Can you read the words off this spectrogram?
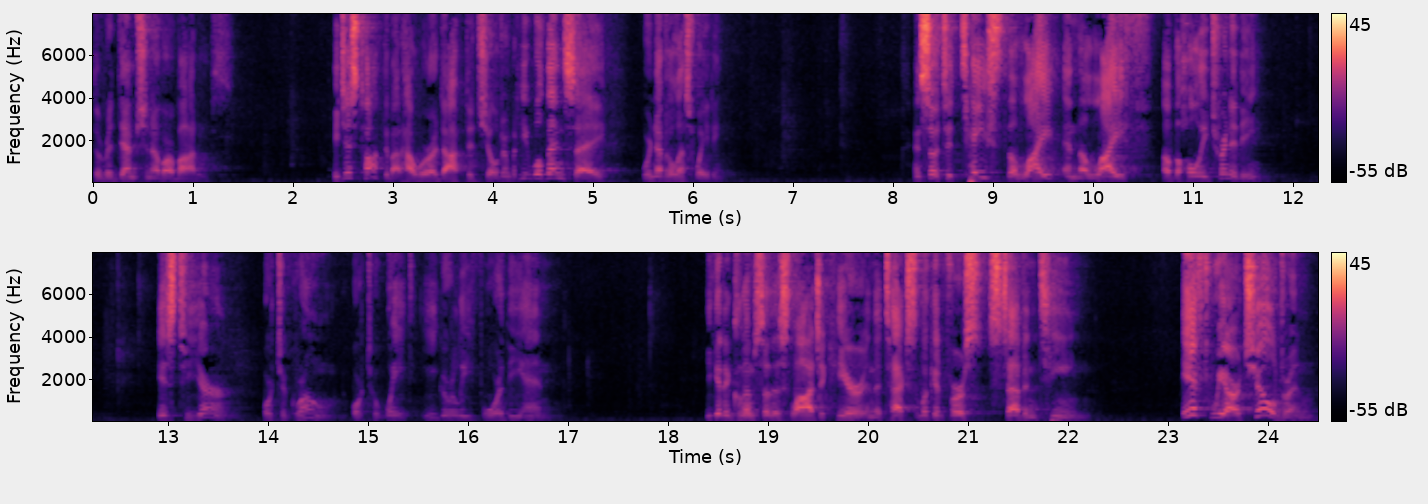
the redemption of our bodies. He just talked about how we're adopted children, but he will then say, we're nevertheless waiting. And so to taste the light and the life of the Holy Trinity is to yearn or to groan or to wait eagerly for the end. You get a glimpse of this logic here in the text. Look at verse 17. If we are children,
